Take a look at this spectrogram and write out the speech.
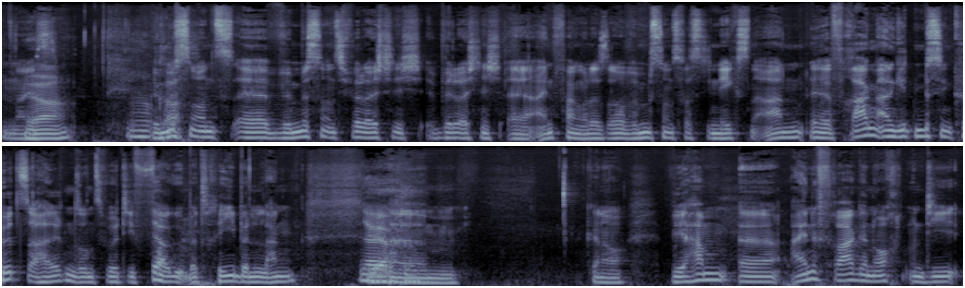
Nice. Ja. Ja, Wir müssen uns, äh, wir müssen uns, ich will euch nicht, will euch nicht äh, einfangen oder so, wir müssen uns, was die nächsten an, äh, Fragen angeht, ein bisschen kürzer halten, sonst wird die Folge übertrieben lang. ja, ja. Ja. Ähm, genau. Wir haben äh, eine Frage noch und die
